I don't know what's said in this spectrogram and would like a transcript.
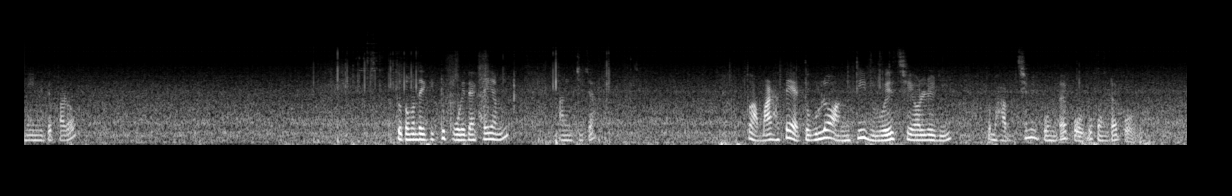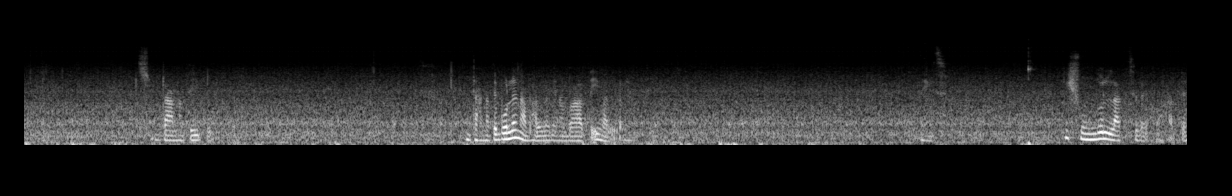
নিয়ে নিতে পারো। তো তোমাদেরকে একটু পরে দেখাই আমি আংটিটা। তো আমার হাতে এতগুলো আংটি রয়েছে অলরেডি তো ভাবছি আমি কোনটায় পরবো কোনটায় পরবো। আচ্ছা, ডান হাতেই পরবো। ডান বলে না ভালো লাগে না বাড়াতেই ভালো লাগে কি সুন্দর লাগছে দেখো হাতে।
